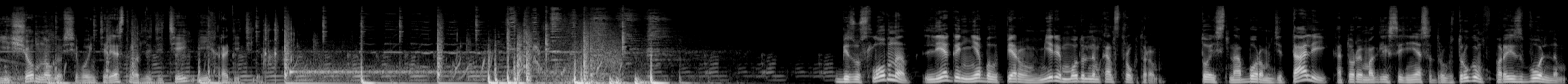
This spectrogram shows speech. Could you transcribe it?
и еще много всего интересного для детей и их родителей. Безусловно, Лего не был первым в мире модульным конструктором, то есть набором деталей, которые могли соединяться друг с другом в произвольном,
